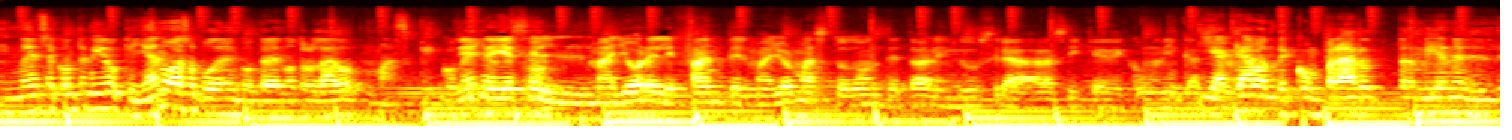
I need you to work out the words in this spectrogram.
inmensa de contenido que ya no vas a poder encontrar en otro lado más que con Disney es el mayor elefante, el mayor mastodonte de toda la industria, así que de comunicación. Y acaban de comprar también el,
